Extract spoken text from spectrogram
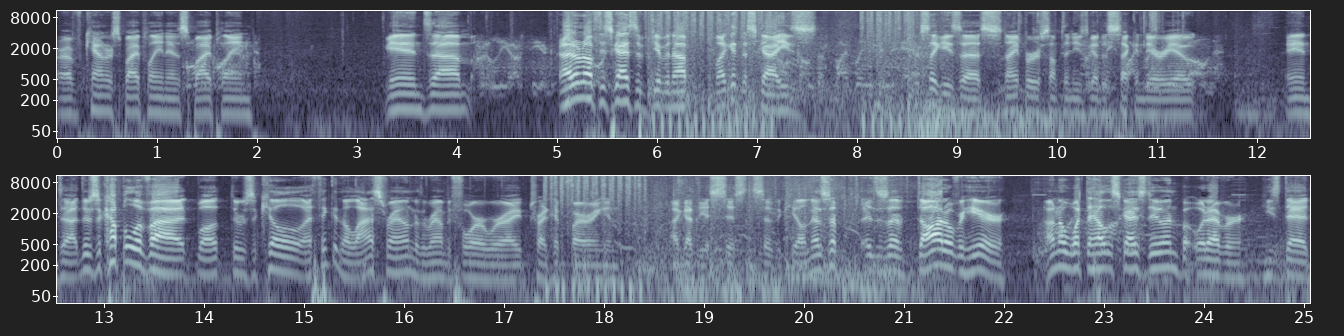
of counter spy plane and a spy plane. And um, I don't know if these guys have given up. Look at this guy. He's looks like he's a sniper or something. He's got a secondary out. And uh, there's a couple of uh, well, there was a kill I think in the last round or the round before where I tried hip firing and I got the assist instead of the kill. And there's a there's a dot over here. I don't know what the hell this guy's doing, but whatever. He's dead.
